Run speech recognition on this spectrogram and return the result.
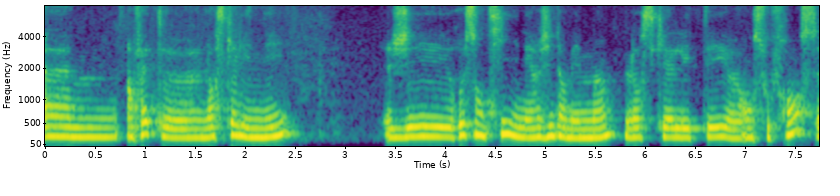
Euh, en fait, euh, lorsqu'elle est née, j'ai ressenti une énergie dans mes mains lorsqu'elle était en souffrance,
